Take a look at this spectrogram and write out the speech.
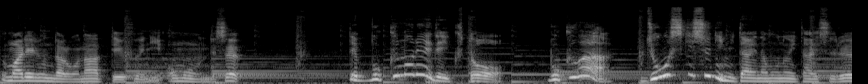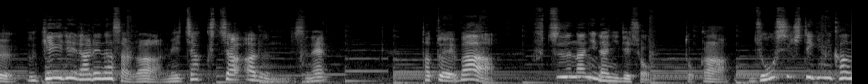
生まれるんだろうなっていうふうに思うんです。で僕の例でいくと僕は常識主義みたいなものに対する受け入れられなさがめちゃくちゃあるんですね。例えば普通何々でしょとか常識的に考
